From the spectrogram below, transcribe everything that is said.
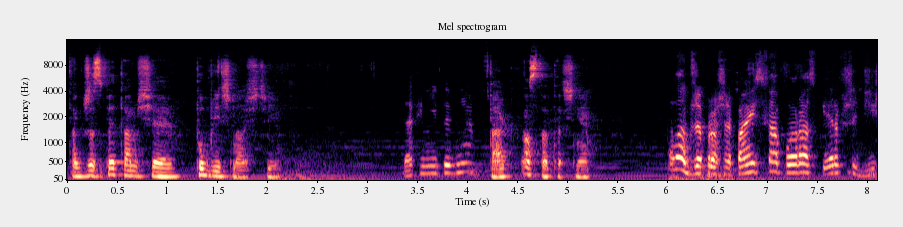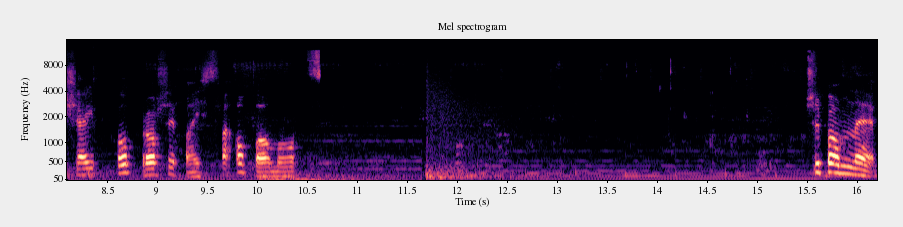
Także spytam się publiczności. Definitywnie? Tak, ostatecznie. No dobrze, proszę Państwa, po raz pierwszy dzisiaj poproszę Państwa o pomoc. Przypomnę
